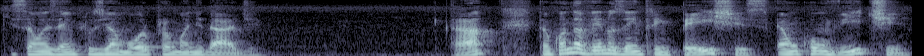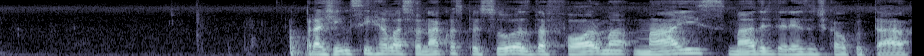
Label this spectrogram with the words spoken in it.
que são exemplos de amor para a humanidade. Tá? Então, quando a Vênus entra em peixes, é um convite para a gente se relacionar com as pessoas da forma mais Madre Teresa de Calcutá,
